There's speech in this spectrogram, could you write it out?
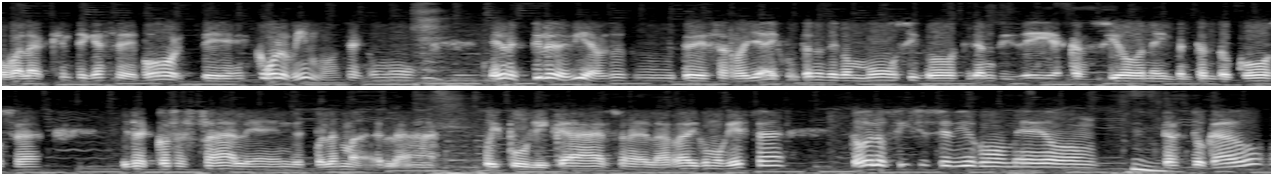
o para la gente que hace deporte, es como lo mismo, o sea, como es un estilo de vida, tú te desarrollás juntándote con músicos, tirando ideas, canciones, inventando cosas, esas cosas salen, después las, las puedes publicar, suenan en la radio, como que esa, todo el oficio se vio como medio Mm. trastocado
